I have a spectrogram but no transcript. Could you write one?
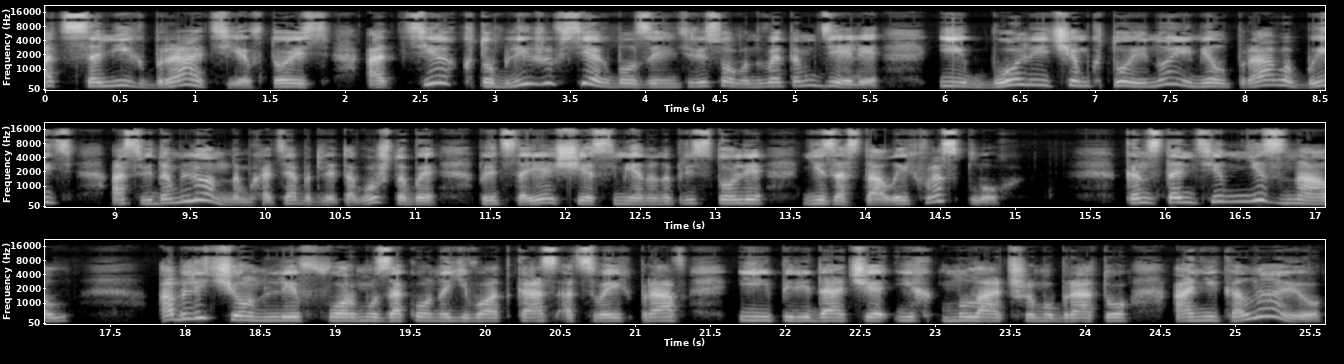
от самих братьев, то есть от тех, кто ближе всех был заинтересован в этом деле, и более чем кто иной имел право быть осведомленным, хотя бы для того, чтобы предстоящая смена на престоле не застала их врасплох. Константин не знал, облечен ли в форму закона его отказ от своих прав и передача их младшему брату, а Николаю,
